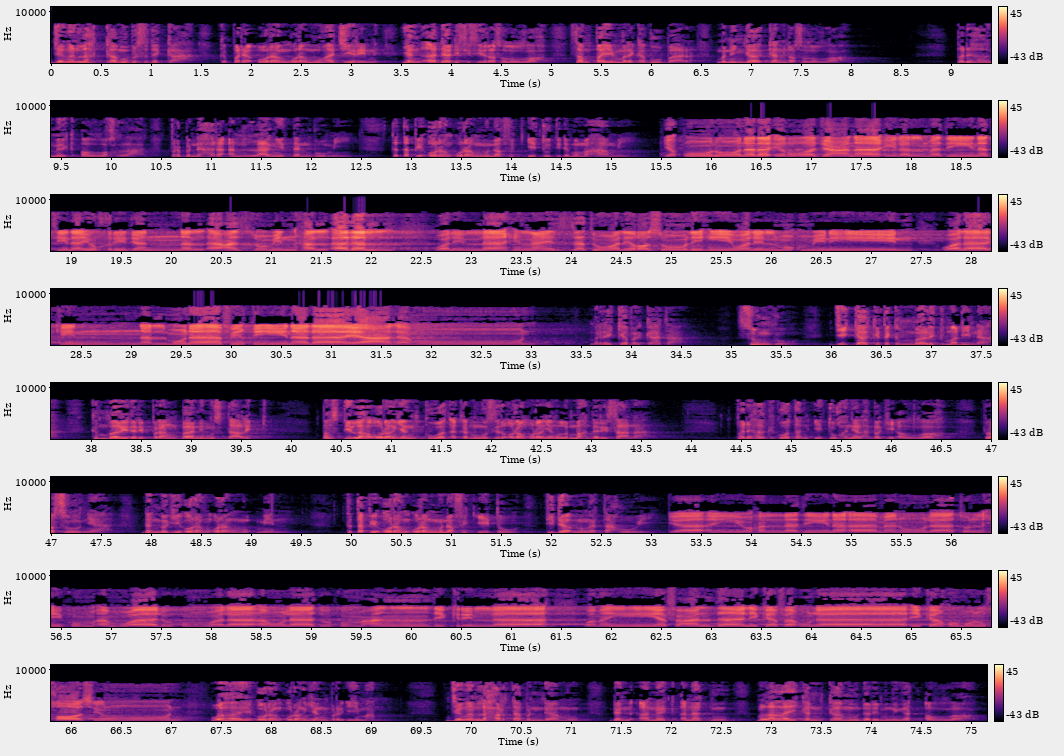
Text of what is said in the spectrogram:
Janganlah kamu bersedekah kepada orang-orang muhajirin yang ada di sisi Rasulullah sampai mereka bubar meninggalkan Rasulullah. Padahal milik Allah lah perbendaharaan langit dan bumi. Tetapi orang-orang munafik itu tidak memahami. يقولون لئن رجعنا إلى المدينة ليخرجن الأعز منها الأذل ولله العزة ولرسوله وللمؤمنين ولكن المنافقين لا يعلمون Mereka berkata, Sungguh, jika kita kembali ke Madinah, kembali dari perang Bani Mustalik, pastilah orang yang kuat akan mengusir orang-orang yang lemah dari sana. Padahal kekuatan itu hanyalah bagi Allah, Rasulnya, dan bagi orang-orang mukmin. Tetapi orang-orang munafik itu tidak mengetahui. Ya ayyuhalladzina amanu la tulhikum amwalukum wa la awladukum an dzikrillah wa man yaf'al dhalika faulaika humul khasirun. Wahai orang-orang yang beriman, janganlah harta bendamu dan anak-anakmu melalaikan kamu dari mengingat Allah.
